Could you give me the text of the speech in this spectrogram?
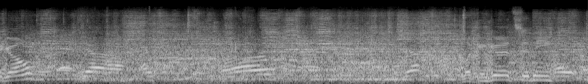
To go? Yeah. Uh, yeah. Looking good, Sydney. I, I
